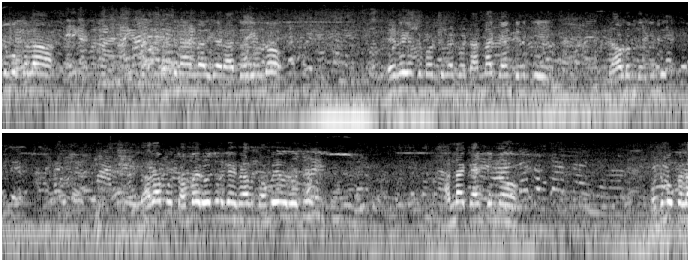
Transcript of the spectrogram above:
చుట్టుముక్కల సత్యనారాయణ రాజు గారి ఆధ్వర్యంలో నిర్వహించబడుతున్నటువంటి అన్నా క్యాంటీన్కి రావడం జరిగింది. దాదాపు తొంభై రోజులుగా ఇవాళ తొంభై రోజు అన్నా క్యాంటీన్ను పుట్టుముక్కల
